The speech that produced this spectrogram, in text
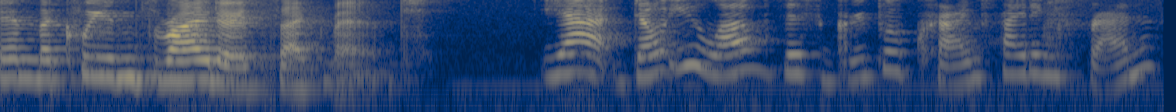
In the Queen's Riders segment. Yeah, don't you love this group of crime fighting friends?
